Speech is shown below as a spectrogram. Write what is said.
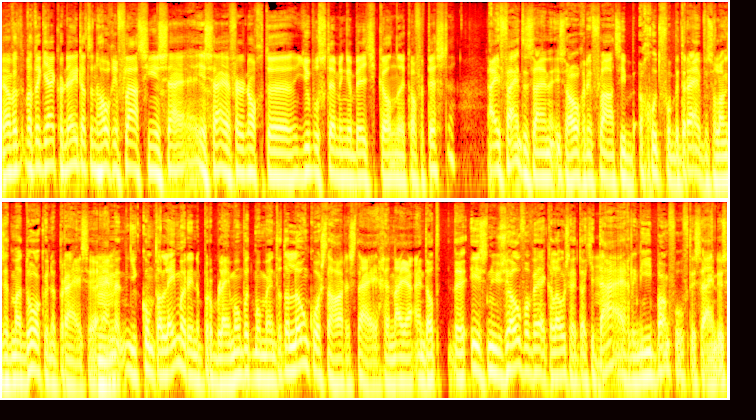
Ja, wat, wat jij, Corné, dat een hoge inflatie in, cij in cijfer nog de jubelstemming een beetje kan, kan verpesten? Ja, in feite zijn, is hogere inflatie goed voor bedrijven, zolang ze het maar door kunnen prijzen. Mm. En je komt alleen maar in de problemen op het moment dat de loonkosten harder stijgen. Nou ja, en dat, er is nu zoveel werkeloosheid dat je mm. daar eigenlijk niet bang voor hoeft te zijn. Dus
